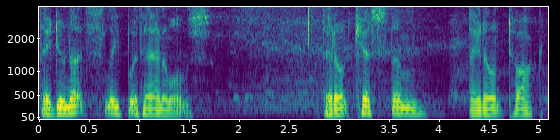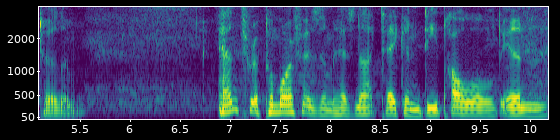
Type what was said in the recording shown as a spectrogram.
They do not sleep with animals. They don't kiss them. They don't talk to them. Anthropomorphism has not taken deep hold in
